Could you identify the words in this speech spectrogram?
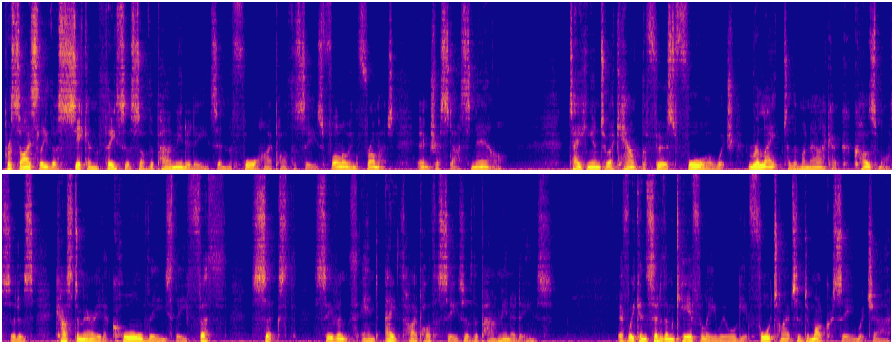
Precisely the second thesis of the Parmenides and the four hypotheses following from it interest us now. Taking into account the first four, which relate to the monarchic cosmos, it is customary to call these the fifth, sixth, seventh, and eighth hypotheses of the Parmenides. If we consider them carefully, we will get four types of democracy, which are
